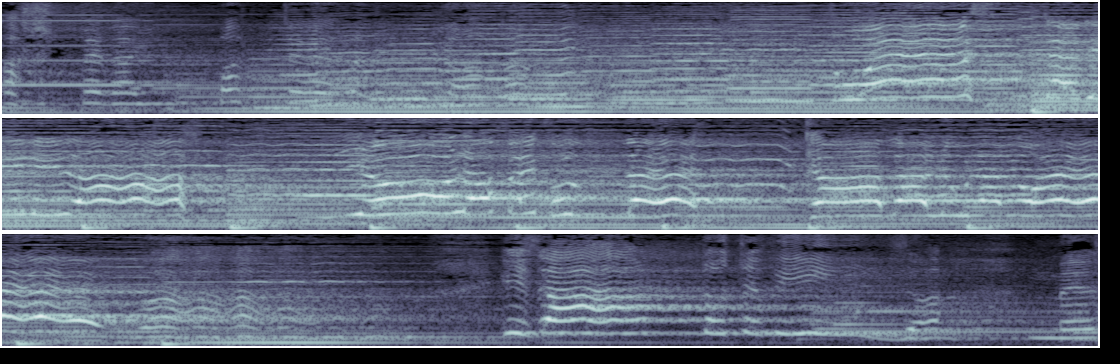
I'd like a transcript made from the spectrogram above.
áspera y paterna. Tu esterilidad yo cada luna nueva y dándote vida me he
